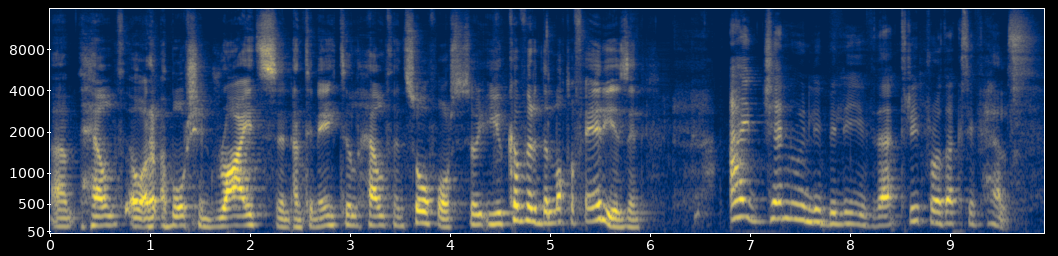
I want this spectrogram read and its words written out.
um, health or abortion rights and antenatal health and so forth. So you covered a lot of areas And I genuinely believe that reproductive health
